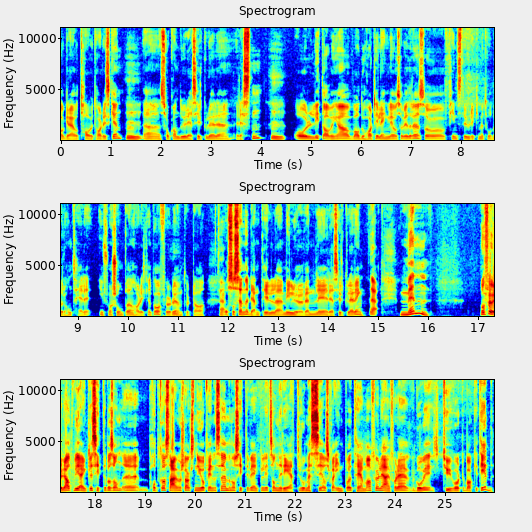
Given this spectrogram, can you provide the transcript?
å greie å ta ut harddisken. Mm. Eh, så kan du resirkulere resten. Mm. Og litt avhengig av hva du har tilgjengelig osv., så, videre, så finnes det ulike metoder å håndtere informasjon på den harddisken på, før du Mm. eventuelt da Ja. også sender den til eh, miljøvennlig resirkulering. Ja. Men nå føler jeg at vi egentlig sitter på sånn eh, Podkast er jo en slags ny oppfinnelse, men nå sitter vi egentlig litt sånn retromessig og skal inn på et tema, føler jeg. For det går vi 20 år tilbake i tid,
